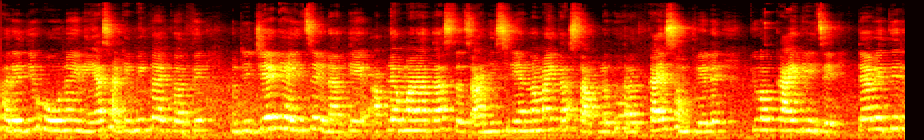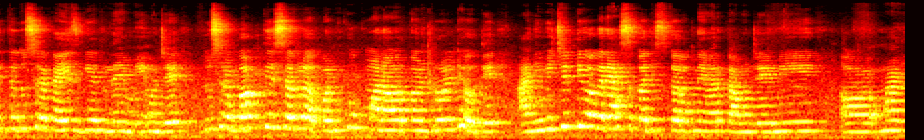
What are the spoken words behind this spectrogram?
खरेदी होऊ नये ना यासाठी मी काय करते म्हणजे जे घ्यायचं आहे ना ते आपल्या मनात असतंच. आणि स्त्रियांना माहीत असतं आपलं घरात काय संपलेलं आहे. किंवा काय घ्यायचे त्या व्यतिरिक्त दुसरं काहीच घेत नाही मी. म्हणजे दुसरं बघते सगळं पण खूप मनावर कंट्रोल ठेवते. आणि मी चिठ्ठी वगैरे असं कधीच करत नाही बरं का. म्हणजे मी माग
